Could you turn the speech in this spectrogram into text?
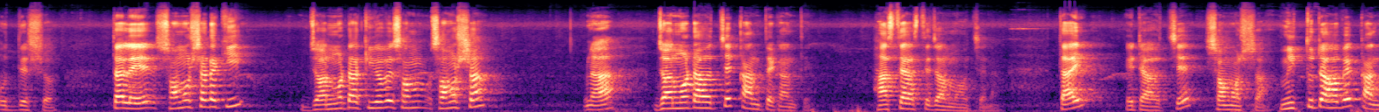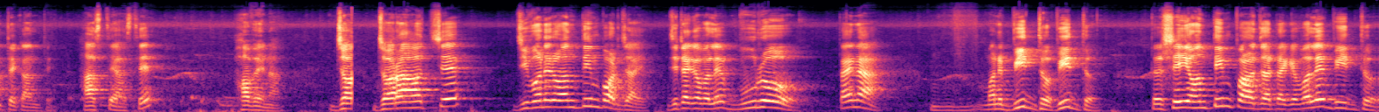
উদ্দেশ্য। তাহলে সমস্যাটা কি? জন্মটা কীভাবে সম- সমস্যা? না, জন্মটা হচ্ছে কানতে কানতে হাসতে হাসতে জন্ম হচ্ছে না। তাই এটা হচ্ছে সমস্যা। মৃত্যুটা হবে কানতে কানতে হাসতে হাসতে হবে না। জরা হচ্ছে জীবনের অন্তিম পর্যায়ে, যেটাকে বলে বুড়ো, তাই না? মানে বৃদ্ধ বৃদ্ধ। তো সেই অন্তিম পর্যায়টাকে বলে বৃদ্ধ।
